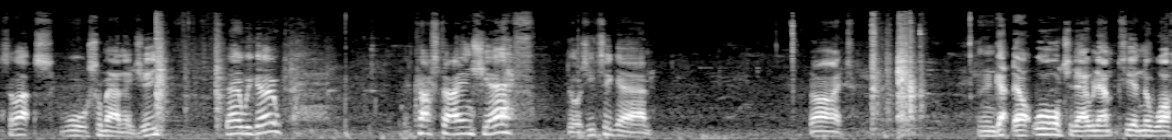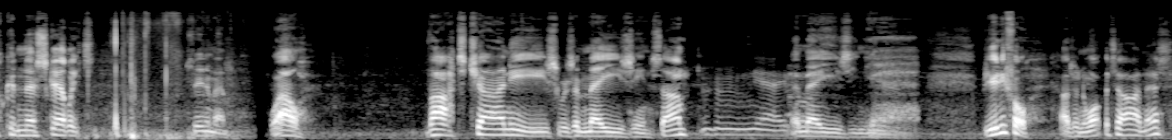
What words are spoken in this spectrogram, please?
so that's wore some energy. There we go. The cast iron chef does it again. Right. And then get that water down, empty in the wok and the skillet. See you in a minute. Well, that Chinese was amazing, Sam. Mhm. yeah. Amazing, yeah. Beautiful. I don't know what the time is.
